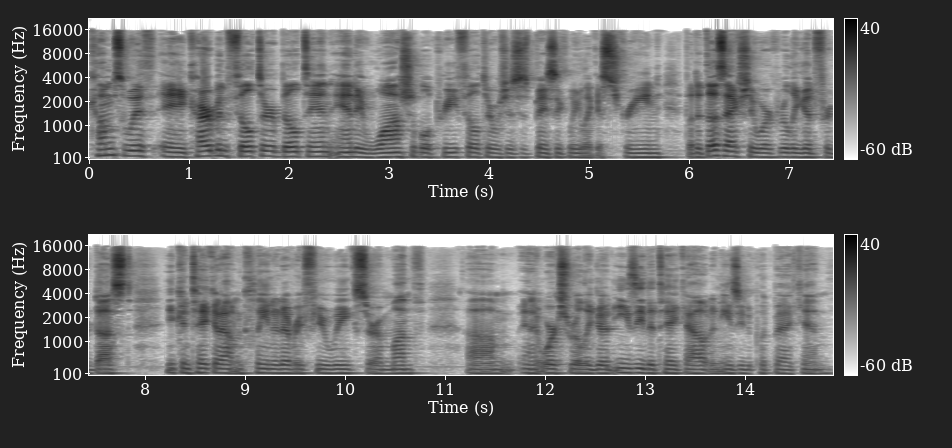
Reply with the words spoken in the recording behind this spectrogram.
Comes with a carbon filter built in and a washable pre-filter which is just basically like a screen but it does actually work really good for dust. You can take it out and clean it every few weeks or a month um, and it works really good. Easy to take out and easy to put back in.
